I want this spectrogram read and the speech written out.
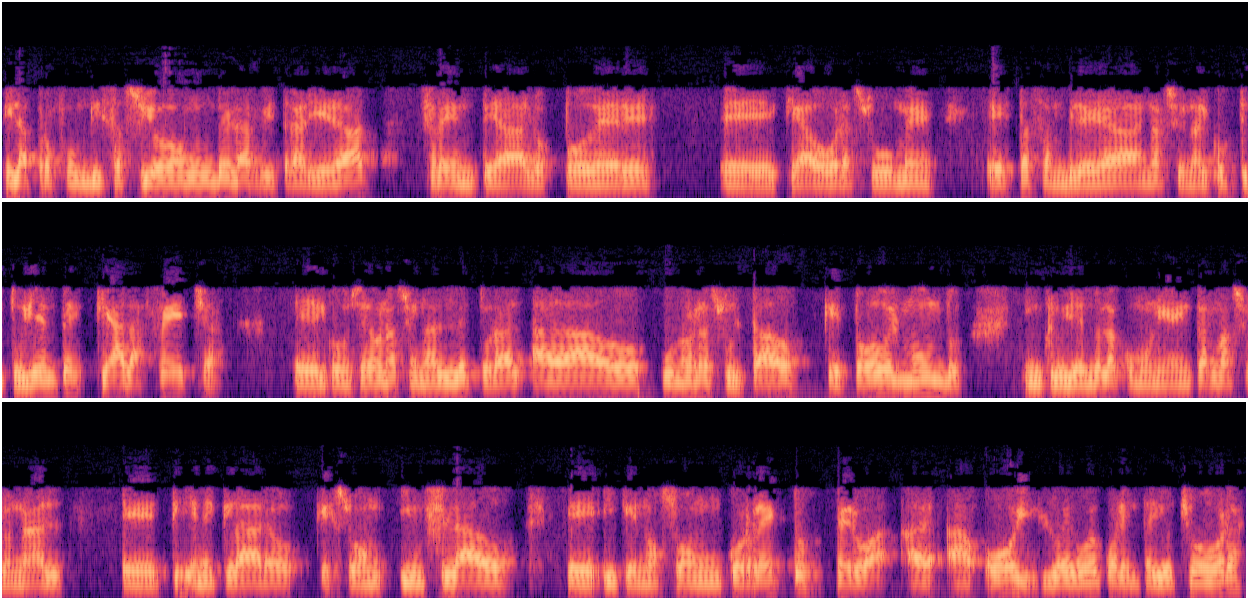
y la profundización de la arbitrariedad frente a los poderes eh, que ahora asume esta Asamblea Nacional Constituyente, que a la fecha eh, el Consejo Nacional Electoral ha dado unos resultados que todo el mundo, incluyendo la comunidad internacional, eh, tiene claro que son inflados eh, y que no son correctos, pero a, a- a hoy, luego de 48 horas,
